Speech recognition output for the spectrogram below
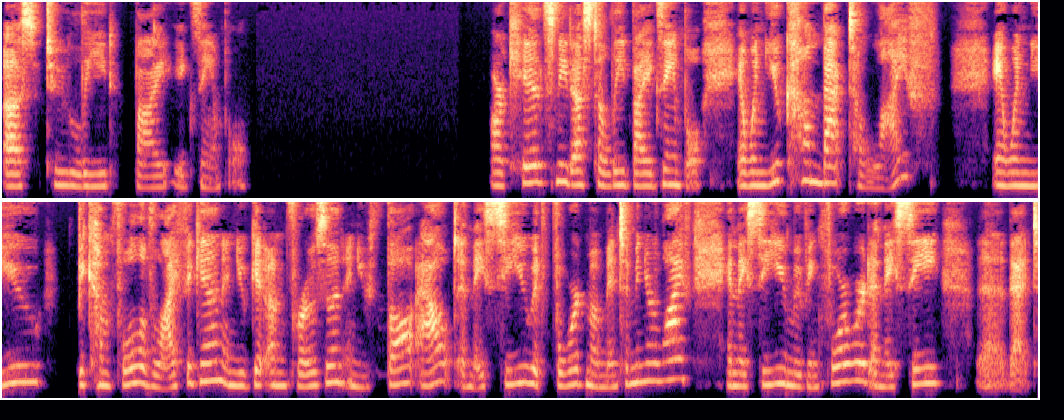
us to lead by example. Our kids need us to lead by example. And when you come back to life, and when you become full of life again and you get unfrozen and you thaw out and they see you at forward momentum in your life and they see you moving forward and they see uh, that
